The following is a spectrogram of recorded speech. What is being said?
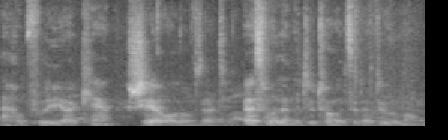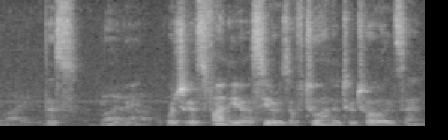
Hopefully I can share all of that as well in the tutorials that I do along this movie, which is finally a series of 200 tutorials and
